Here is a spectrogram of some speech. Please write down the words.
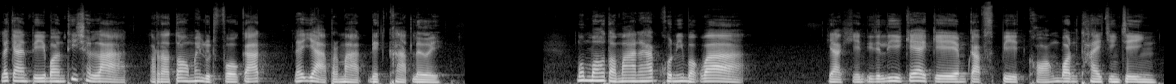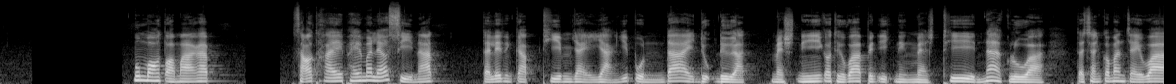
และการตีบอลที่ฉลาด เราต้องไม่หลุดโฟกัส และอย่าประมาทเด็ดขาดเลย มุมมองต่อมานะครับ คนนี้บอกว่า อยากเห็นอิตาลีแก้เกมกับสปีดของบอลไทยจริง ๆ มุมมองต่อมาครับ สาวไทยแพ้มาแล้ว 4 นัด แต่เล่นกับทีมใหญ่อย่างญี่ปุ่นได้ดุเดือดแมตชนี้ก็ถือว่าเป็นอีกหนึ่งแมตชที่น่ากลัว แต่ฉันก็มั่นใจว่า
